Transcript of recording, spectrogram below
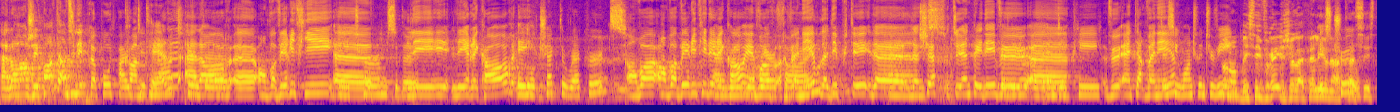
Alors, j'ai pas entendu les propos I comme tels. Alors, the- euh, on va vérifier euh, les, les records et We'll check the records. on va, on va vérifier les records et on va revenir. Le député, le, le And chef du NPD veut, euh, veut intervenir. Does he want to intervene? Non, non, mais c'est vrai, je l'appelais un raciste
